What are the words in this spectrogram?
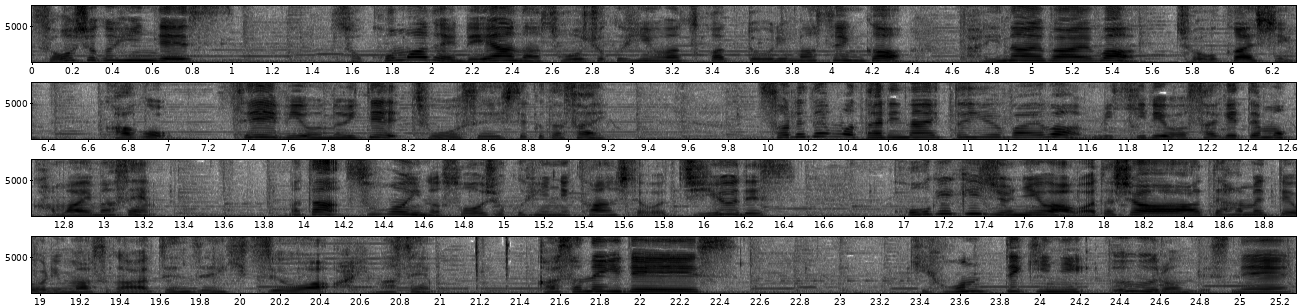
装飾品です。そこまでレアな装飾品は使っておりませんが足りない場合は超会心カゴ整備を抜いて調整してください。それでも足りないという場合は見切りを下げても構いません。また装備の装飾品に関しては自由です。攻撃順には私は当てはめておりますが全然必要はありません。重ね着です。基本的にウーロンですね。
